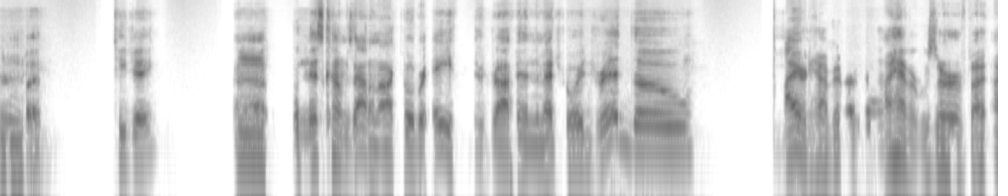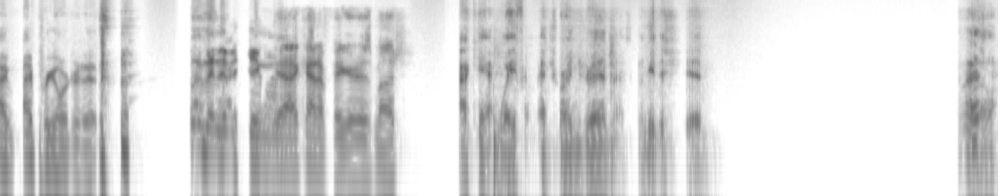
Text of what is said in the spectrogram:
Mm. But TJ, uh, Mm. when this comes out on October 8th, they're dropping the Metroid Dread though. I already have it. I have it reserved. I I, I pre-ordered it. the minute it came out. Yeah, I kind of figured as much. I can't wait for Metroid Dread. That's gonna be the shit. Well,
